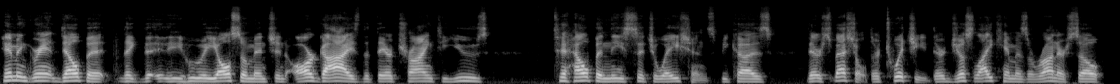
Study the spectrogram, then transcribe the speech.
him and Grant Delpit, they, they, who he also mentioned, are guys that they're trying to use to help in these situations because they're special, they're twitchy, they're just like him as a runner. So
